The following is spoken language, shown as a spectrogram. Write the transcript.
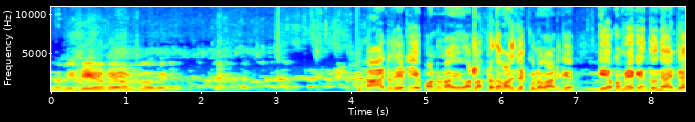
అంత పెట్టి బేరం మొదలు పెట్టాలి. ఆ, ఇటు రేట్లు చెప్పు అంటున్నా అట్లా పెద్ద మనిషి ఎక్కువ వాటికి. గీ ఒక మేక ఎంత ఉంది అంటే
